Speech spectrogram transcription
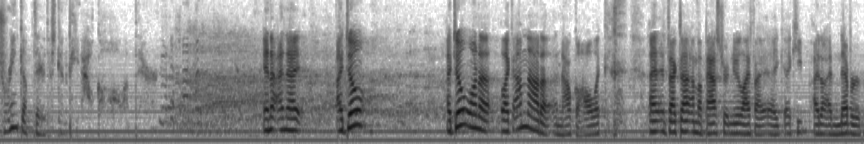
drink up there. There's going to be alcohol up there. and, I, and I, I don't, I don't want to, like, I'm not a, an alcoholic. in fact, I, am a pastor at New Life. I, I, I keep, I don't, I've never,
